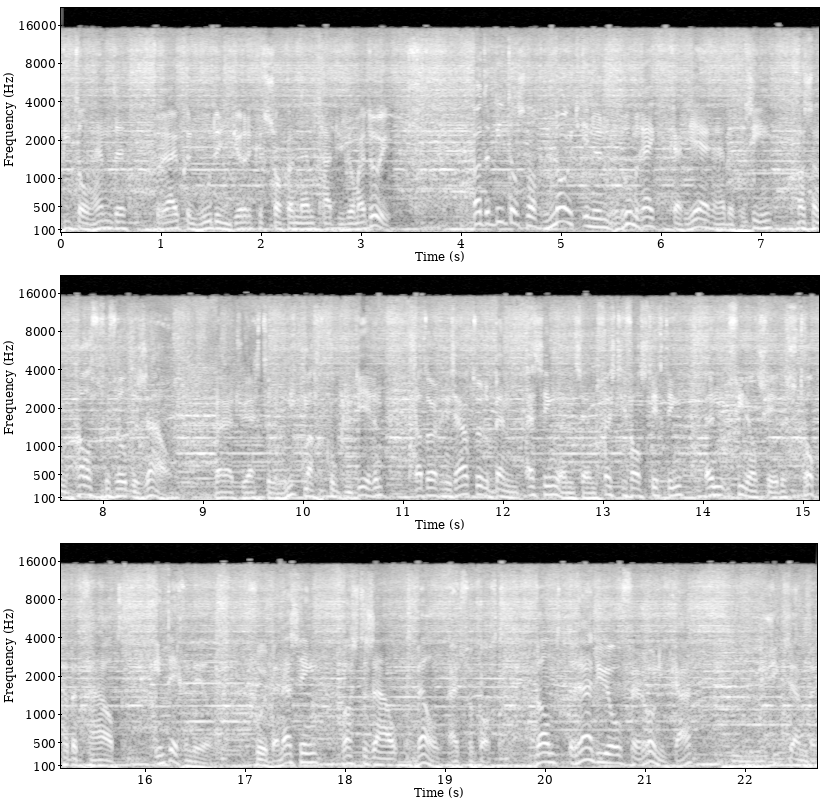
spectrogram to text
Beatle-hemden... pruiken, hoeden, jurken, sokken en gaat u zo maar door. Wat de Beatles nog nooit in hun roemrijke carrière hebben gezien... was een halfgevulde zaal. Waaruit u echter niet mag concluderen dat organisator Ben Essing en zijn festivalstichting... een financiële strop hebben gehaald. Integendeel, voor Ben Essing was de zaal wel uitverkocht. Want Radio Veronica, die muziekzender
